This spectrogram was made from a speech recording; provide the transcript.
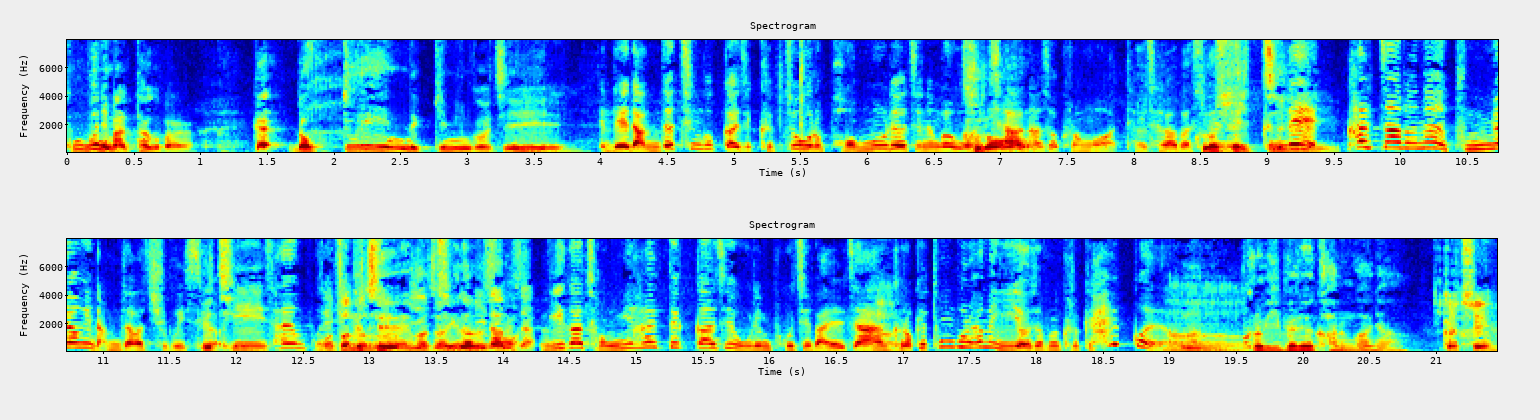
충분히 많다고 봐요. 그러니까 넋두리인 느낌인 거지. 내 남자친구까지 그쪽으로 버무려지는 걸 원치 그럼. 않아서 그런 것 같아요 제가 봤을 그럴 때는 수 있지. 근데 칼자루는 분명히 남자가 쥐고 있어요 그치. 이 사연 어떤 보내주신 남자? 이, 지금 이 남자. 네가 정리할 때까지 우린 보지 말자. 네. 그렇게 통보를 하면 이 여자분은 그렇게 할 거예요. 그럼 이별 여행 가는 거 아니야? 그렇지.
